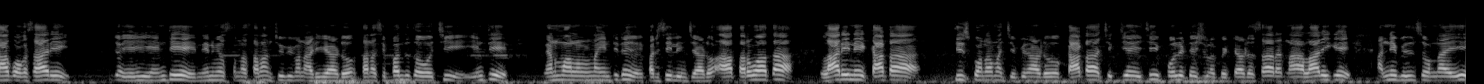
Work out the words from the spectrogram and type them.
నాకు ఒకసారి ఇంటి నిర్మిస్తున్న స్థలం చూపిమని అడిగాడు. తన సిబ్బందితో వచ్చి ఇంటి నిర్మాణంలో ఉన్న ఇంటిని పరిశీలించాడు. ఆ తర్వాత లారీని కాటా తీసుకున్నామని చెప్పినాడు. కాటా చెక్ చేయించి పోలీస్ స్టేషన్లో పెట్టాడు. సార్ నా లారీకి అన్ని బిల్స్ ఉన్నాయి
